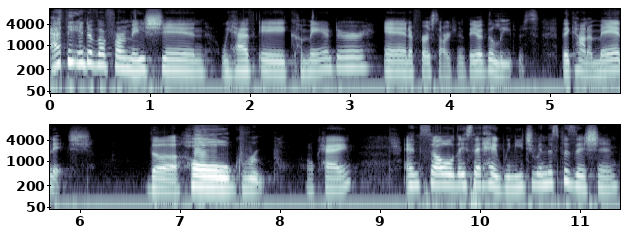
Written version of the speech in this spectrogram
at the end of a formation, we have a commander and a first sergeant. They're the leaders. They kind of manage the whole group, okay? And so they said, hey, we need you in this position.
